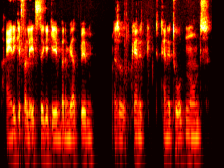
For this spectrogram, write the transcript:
einige Verletzte gegeben bei dem Erdbeben. Also keine, keine Toten und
